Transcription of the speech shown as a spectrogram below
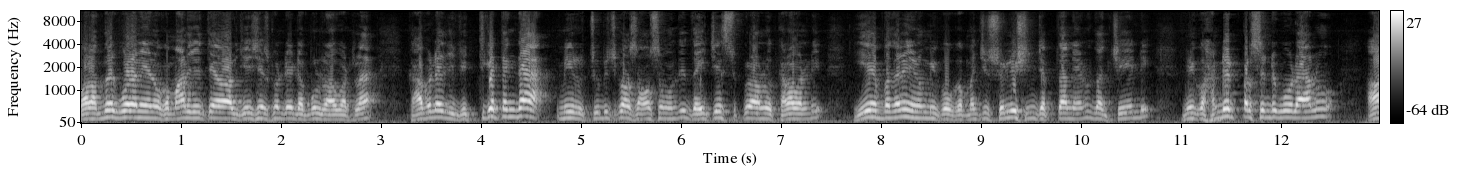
వాళ్ళందరికీ కూడా నేను ఒక మాట చెప్తే వాళ్ళు చేసేసుకుంటే డబ్బులు రావట్లా కాబట్టి అది వ్యక్తిగతంగా మీరు చూపించుకోవాల్సిన అవసరం ఉంది. దయచేసి శుక్రవారంలో కలవండి. ఏ ఇబ్బంది నేను మీకు ఒక మంచి సొల్యూషన్ చెప్తాను నేను దాన్ని చేయండి. మీకు హండ్రెడ్ పర్సెంట్ కూడాను ఆ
